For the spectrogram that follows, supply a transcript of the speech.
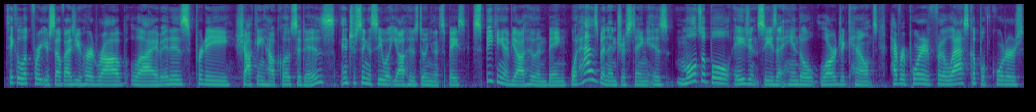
take a look for it yourself. As you heard Rob live, it is pretty shocking how close it is is interesting to see what Yahoo's doing in this space. Speaking of Yahoo and Bing, what has been interesting is multiple agencies that handle large accounts have reported for the last couple of quarters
